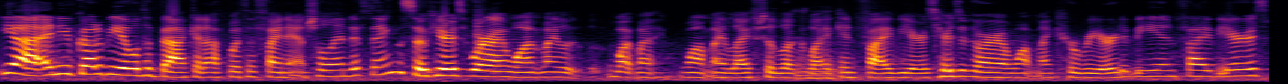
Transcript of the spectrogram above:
Yeah, and you've got to be able to back it up with the financial end of things. So here's where I want my what my want my life to look mm-hmm. like in five years. Here's where I want my career to be in five years,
